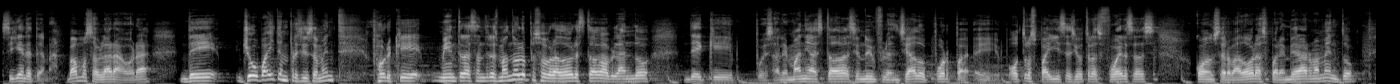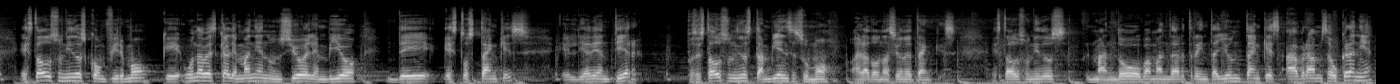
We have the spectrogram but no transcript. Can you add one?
Siguiente tema. Vamos a hablar ahora de Joe Biden precisamente, porque mientras Andrés Manuel López Obrador estaba hablando de que pues Alemania estaba siendo influenciado por eh, otros países y otras fuerzas conservadoras para enviar armamento, Estados Unidos confirmó que una vez que Alemania anunció el envío de estos tanques el día de antier, pues Estados Unidos también se sumó a la donación de tanques. Estados Unidos mandó o va a mandar 31 tanques Abrams a Ucrania,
